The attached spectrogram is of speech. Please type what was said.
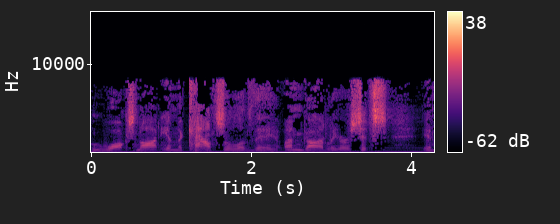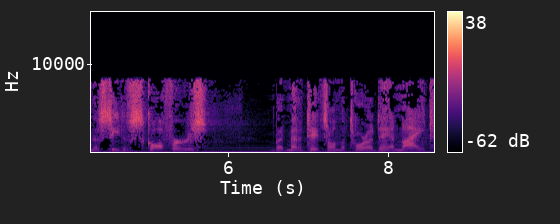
who walks not in the counsel of the ungodly or sits in the seat of scoffers, but meditates on the Torah day and night.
